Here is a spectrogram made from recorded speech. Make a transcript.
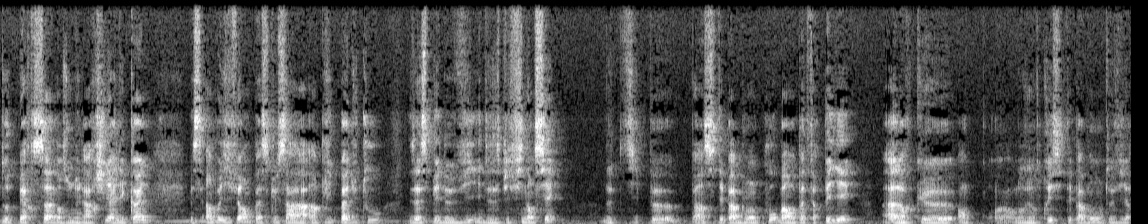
d'autres personnes dans une hiérarchie à l'école, mais c'est un peu différent parce que ça implique pas du tout des aspects de vie et des aspects financiers. De type euh, ben, si t'es pas bon en cours ben, on va pas te faire payer alors que en- en- dans une entreprise si t'es pas bon on te vire.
